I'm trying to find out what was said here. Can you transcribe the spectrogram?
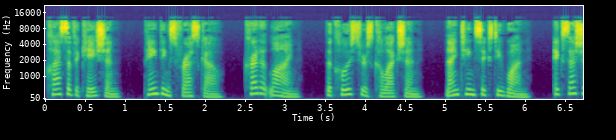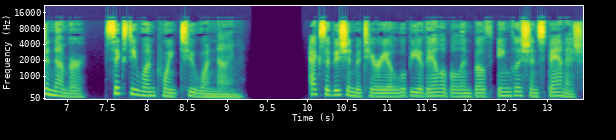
Classification Paintings Fresco. Credit line The Cloisters Collection, 1961. Accession number 61.219. Exhibition material will be available in both English and Spanish,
